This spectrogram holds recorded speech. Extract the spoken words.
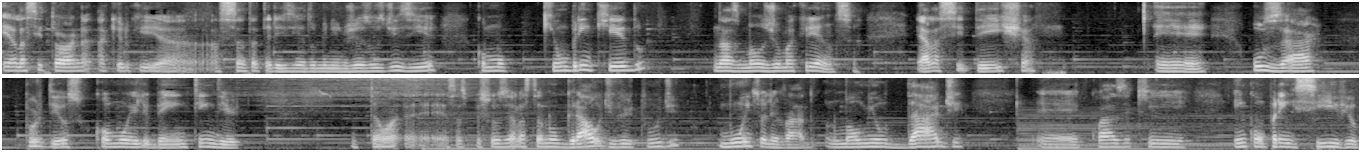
ela se torna aquilo que a, a Santa Teresinha do Menino Jesus dizia, como que um brinquedo nas mãos de uma criança. Ela se deixa é, usar por Deus como ele bem entender. Então é, essas pessoas elas estão no grau de virtude muito elevado, numa humildade é, quase que incompreensível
